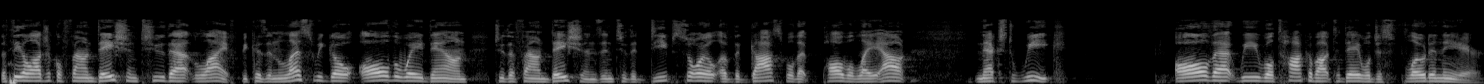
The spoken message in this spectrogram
the theological foundation to that life. Because unless we go all the way down to the foundations, into the deep soil of the gospel that Paul will lay out next week, all that we will talk about today will just float in the air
